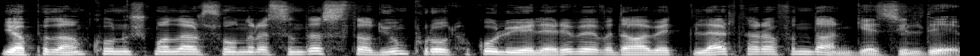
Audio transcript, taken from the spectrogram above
Yapılan konuşmalar sonrasında stadyum protokol üyeleri ve davetliler tarafından gezildi.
